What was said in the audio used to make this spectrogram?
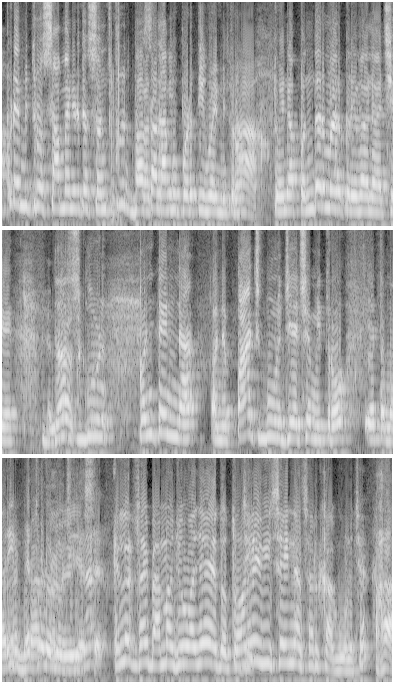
આપણે મિત્રો સામાન્ય રીતે સંસ્કૃત ભાષા લાગુ પડતી હોય મિત્રો. તો એના પંદર માર્ક રહેવાના છે. દસ ગુણ કન્ટેન્ટના અને પાંચ ગુણ જે છે મિત્રો એ તમારી મેથોડોલોજી રહેશે. એટલે સાહેબ આમાં જોવા જાય તો ત્રણેય વિષયના સરખા ગુણ છે. હા.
